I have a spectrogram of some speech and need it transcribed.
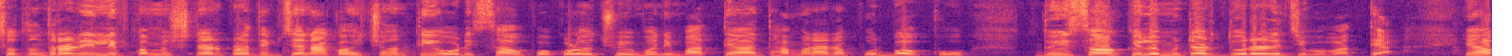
ସ୍ୱତନ୍ତ୍ର ରିଲିଫ୍ କମିଶନର ପ୍ରଦୀପ ଜେନା କହିଛନ୍ତି ଓଡ଼ିଶା ଉପକୂଳ ଛୁଇଁବନି ବାତ୍ୟା ଧାମରାର ପୂର୍ବକୁ ଦୁଇଶହ କିଲୋମିଟର ଦୂରରେ ଯିବ ବାତ୍ୟା ଏହା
